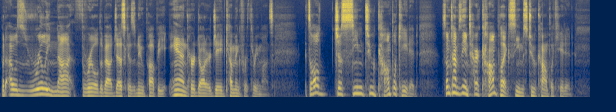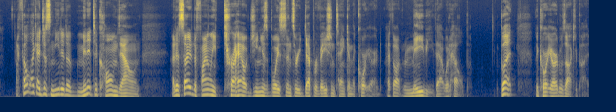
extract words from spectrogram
but I was really not thrilled about Jessica's new puppy and her daughter Jade coming for three months. It's all just seemed too complicated. Sometimes the entire complex seems too complicated. I felt like I just needed a minute to calm down. I decided to finally try out Genius Boy's sensory deprivation tank in the courtyard. I thought maybe that would help. But the courtyard was occupied.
